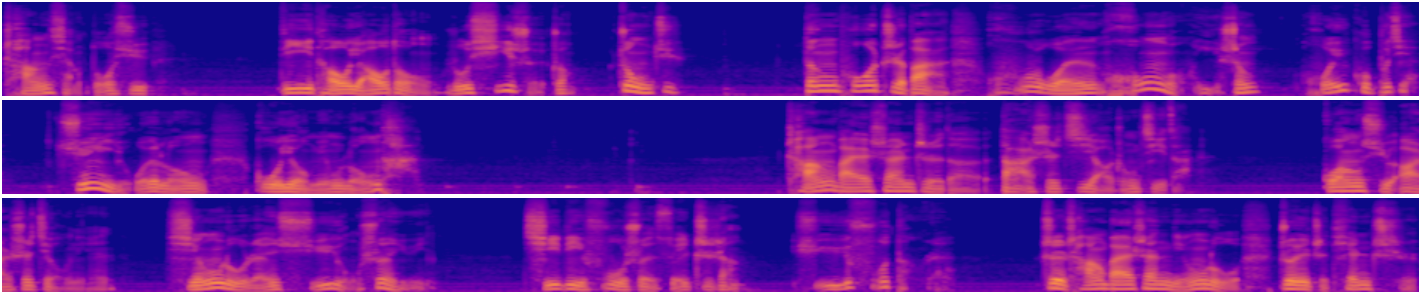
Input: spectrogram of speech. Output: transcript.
长响夺须，低头摇动如溪水状，重巨。登坡至半，忽闻轰隆一声，回顾不见，均以为龙，故又名龙潭。长白山志的大师纪要中记载，光绪二十九年，行路人徐永顺云，其弟傅顺随之让徐福等人，至长白山宁路，追至天池，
